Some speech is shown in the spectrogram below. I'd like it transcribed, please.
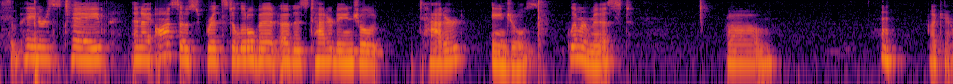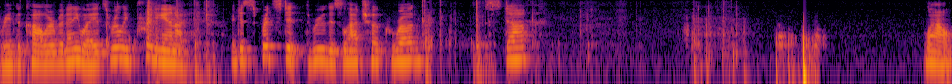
Some painter's tape. And I also spritzed a little bit of this Tattered Angel, Tattered Angels Glimmer Mist um, hmm, I can't read the color, but anyway, it's really pretty, and I, I just spritzed it through this latch hook rug stuff. Wow.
